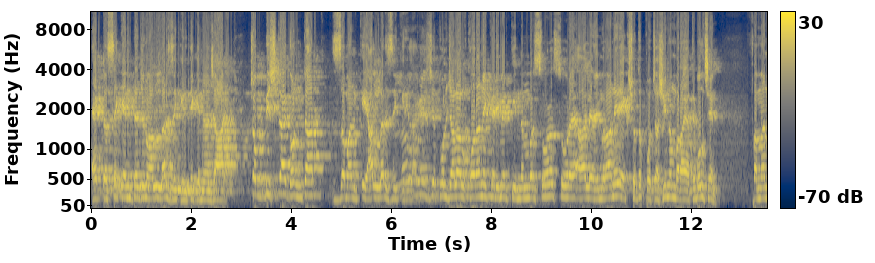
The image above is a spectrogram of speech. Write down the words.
একটা সেকেন্ডে যেন আল্লাহর জিকির থেকে না যায় চব্বিশটা ঘণ্টা জবানকে আল্লাহর জিকির জালাল কোরআনে কারীমের তিন নম্বর সূরা সূরা আলে ইমরানের একশত পঁচাশি নম্বর আয়াতে বলছেন ফামান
